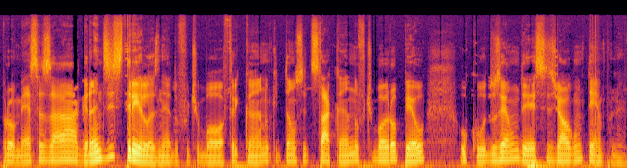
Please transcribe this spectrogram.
promessas a grandes estrelas, né, do futebol africano que estão se destacando no futebol europeu. O Kudus é um desses já há algum tempo, né?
